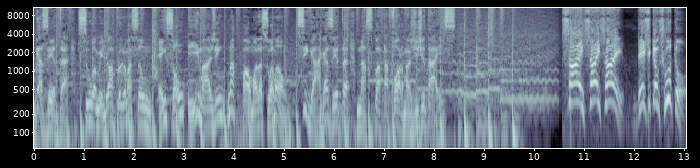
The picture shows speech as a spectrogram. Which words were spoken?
Gazeta, sua melhor programação em som e imagem na palma da sua mão. Siga a Gazeta nas plataformas digitais. Sai, sai, sai! Deixa que eu chuto!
